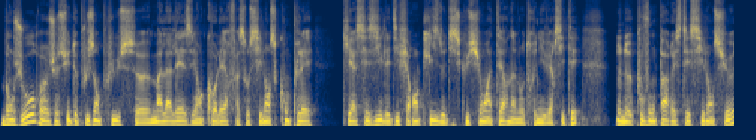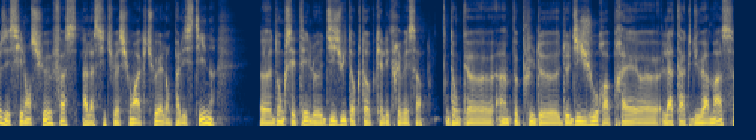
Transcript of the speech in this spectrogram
Bonjour, je suis de plus en plus euh, mal à l'aise et en colère face au silence complet qui a saisi les différentes listes de discussions internes à notre université. Nous ne pouvons pas rester silencieuses et silencieux face à la situation actuelle en Palestine. Euh, donc c'était le 18 octobre qu'elle écrivait ça. Donc euh, un peu plus de, dix jours après euh, l'attaque du Hamas.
